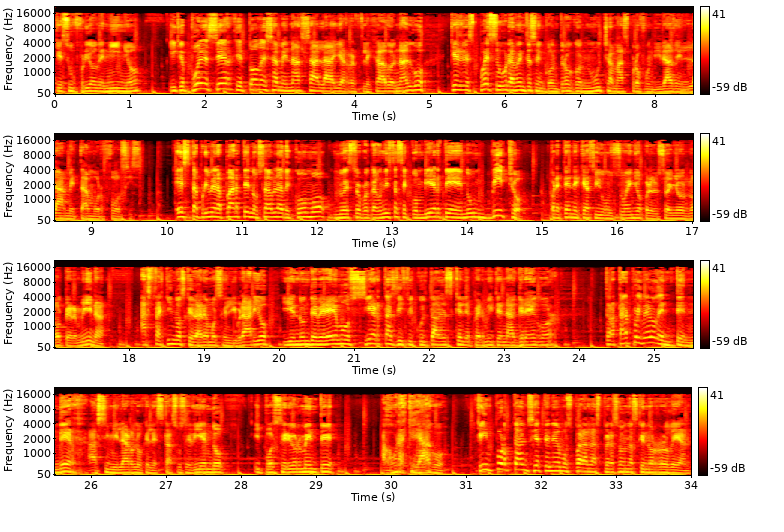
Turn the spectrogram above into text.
que sufrió de niño y que puede ser que toda esa amenaza la haya reflejado en algo que después seguramente se encontró con mucha más profundidad en la metamorfosis. Esta primera parte nos habla de cómo nuestro protagonista se convierte en un bicho. Pretende que ha sido un sueño, pero el sueño no termina. Hasta aquí nos quedaremos en librario y en donde veremos ciertas dificultades que le permiten a Gregor tratar primero de entender, asimilar lo que le está sucediendo y posteriormente, ¿ahora qué hago? ¿Qué importancia tenemos para las personas que nos rodean?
